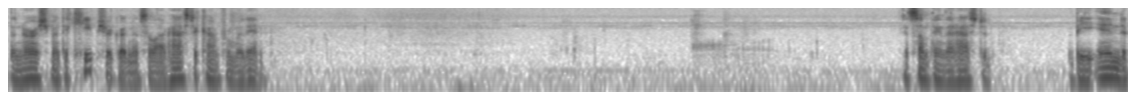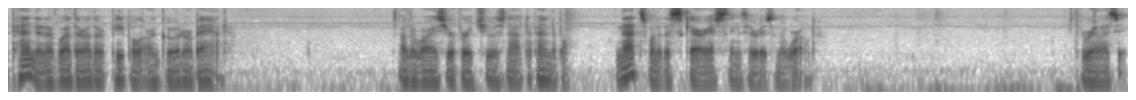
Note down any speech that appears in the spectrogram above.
the nourishment that keeps your goodness alive has to come from within. It's something that has to be independent of whether other people are good or bad. Otherwise your virtue is not dependable. And that's one of the scariest things there is in the world. To realize it,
